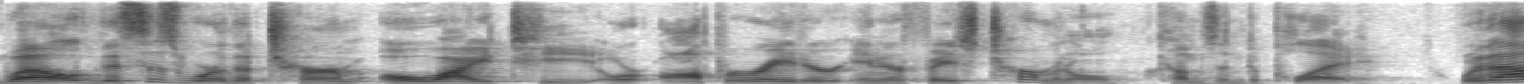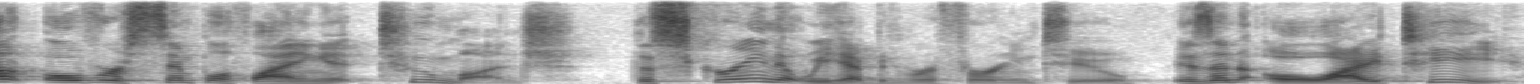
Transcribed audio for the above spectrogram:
Well, this is where the term OIT, or Operator Interface Terminal, comes into play. Without oversimplifying it too much, the screen that we have been referring to is an OIT.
